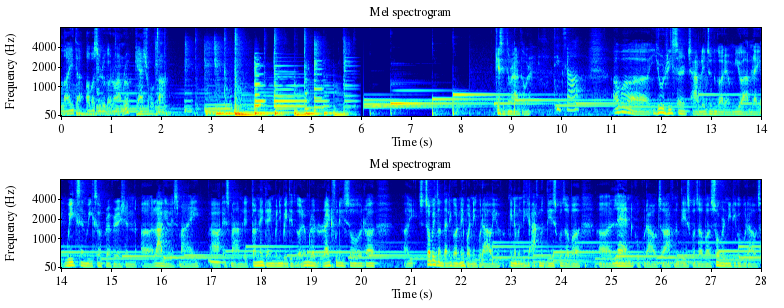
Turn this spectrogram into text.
ल है त अब सुरु गरौँ हाम्रो क्याजुअल टक के छ तिम्रो खबर ठिक छ। अब यो रिसर्च हामीले जुन गऱ्यौँ यो हामीलाई weeks and weeks of preparation लाग्यो यसमा है। यसमा हामीले टन्नै टाइम पनि व्यतीत गऱ्यौँ र राइटफुली सो र सबै जनताले गर्नै पर्ने कुरा हो यो। किनभनेदेखि आफ्नो देशको जब ल्यान्डको कुरा आउँछ आफ्नो देशको जब सोभर्निटीको कुरा आउँछ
